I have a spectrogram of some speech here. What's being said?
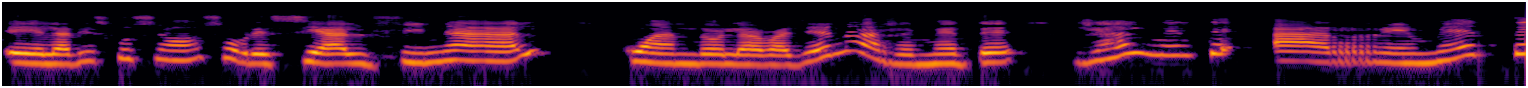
eh, la discusión sobre si al final, cuando la ballena arremete, realmente arremete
